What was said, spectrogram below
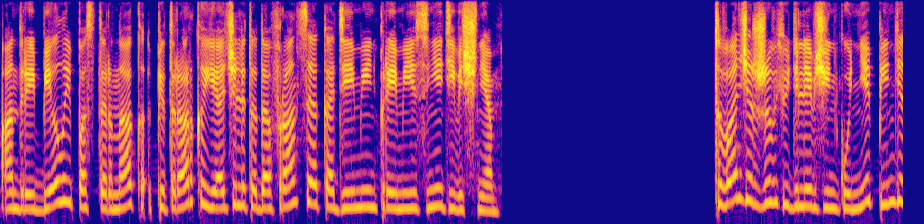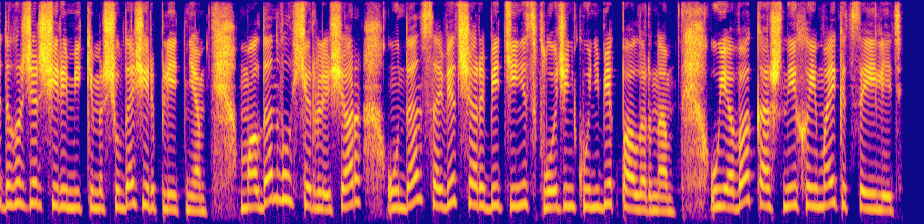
Андрей Белый, Пастернак, Петрарка ячелі тада Франция Академиин премиесіне дивишне. Тыван жер жив юделев жинкуне пинде дығыр жер шеремек кеміршілда жерплетне. Малдан выл херлешар, ундан совет шарыбе тенис флоджин кунебек палырны. Уява кашны хаймай кіцейлет.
